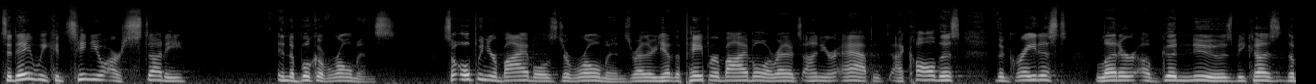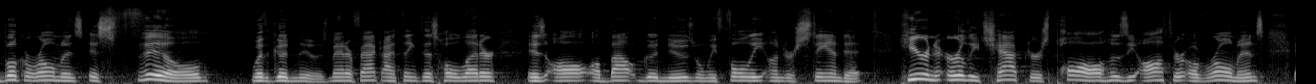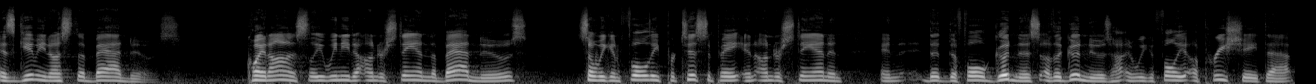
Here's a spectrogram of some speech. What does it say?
Today we continue our study in the book of Romans. So open your Bibles to Romans, whether you have the paper Bible or whether it's on your app. I call this the greatest letter of good news because the book of Romans is filled with good news. Matter of fact, I think this whole letter is all about good news when we fully understand it. Here in the early chapters, Paul, who's the author of Romans, is giving us the bad news. Quite honestly, we need to understand the bad news so we can fully participate and understand and, and the, the full goodness of the good news, and we can fully appreciate that.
